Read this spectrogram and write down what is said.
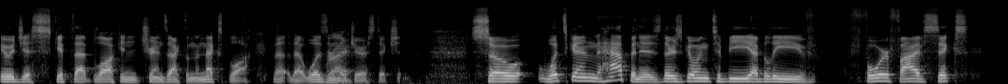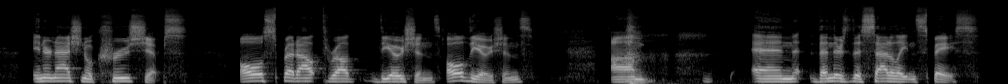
it would just skip that block and transact on the next block that, that was in their jurisdiction. So what's going to happen is there's going to be, I believe, four, five, six international cruise ships, all spread out throughout the oceans, all the oceans. Um, and then there's this satellite in space.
